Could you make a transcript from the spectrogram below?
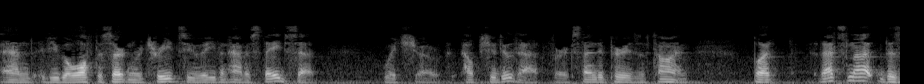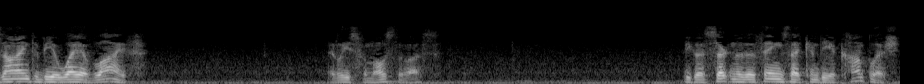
And if you go off to certain retreats, you even have a stage set, which uh, helps you do that for extended periods of time. But that's not designed to be a way of life, at least for most of us. Because certain of the things that can be accomplished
